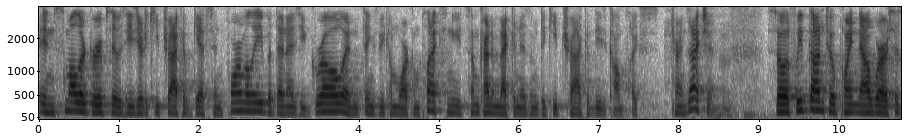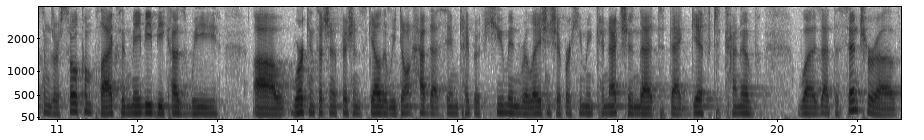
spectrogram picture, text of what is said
in smaller groups, it was easier to keep track of gifts informally, but then as you grow and things become more complex, you need some kind of mechanism to keep track of these complex transactions. Mm. So if we've gotten to a point now where our systems are so complex, and maybe because we uh, work in such an efficient scale that we don't have that same type of human relationship or human connection that that gift kind of was at the center of,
